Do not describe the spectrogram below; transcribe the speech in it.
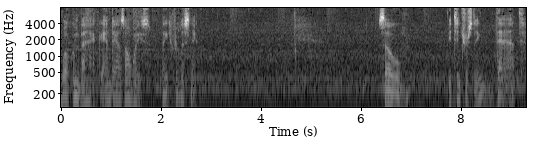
Welcome back, and as always, thank you for listening. So, it's interesting that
